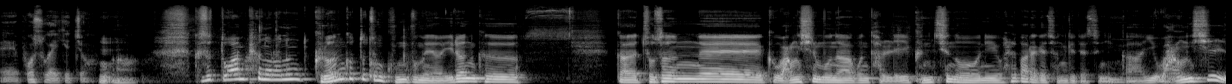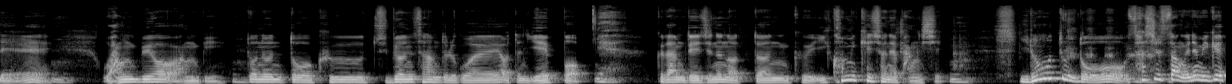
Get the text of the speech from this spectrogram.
네. 볼 수가 있겠죠. 네. 어. 그래서 또 한편으로는 그런 것도 좀 궁금해요. 이런 그 그러니까 조선의 그 왕실 문화하고는 달리 근친혼이 활발하게 전개됐으니까 음. 이 왕실 내에 음. 왕비와 왕비 음. 또는 또 그 주변 사람들과의 어떤 예법 예. 그다음 내지는 어떤 그 이 커뮤니케이션의 방식 음. 이런 것들도 사실상 왜냐면 이게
